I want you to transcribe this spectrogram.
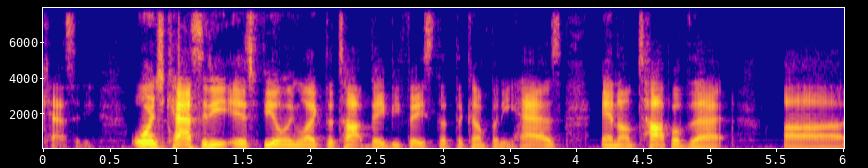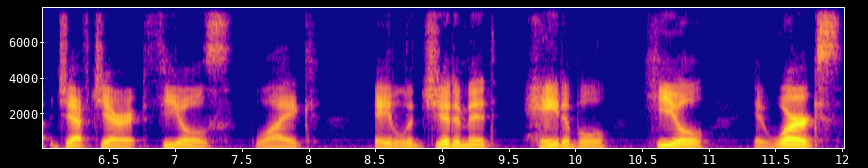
Cassidy. Orange Cassidy is feeling like the top babyface that the company has and on top of that, uh, Jeff Jarrett feels like a legitimate hateable heel. It works.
